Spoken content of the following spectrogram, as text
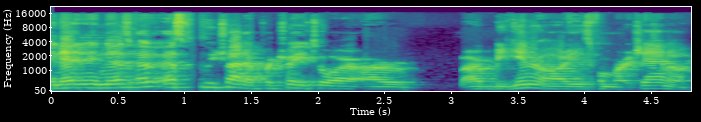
and, and that's we try to portray to our, our our beginner audience from our channel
